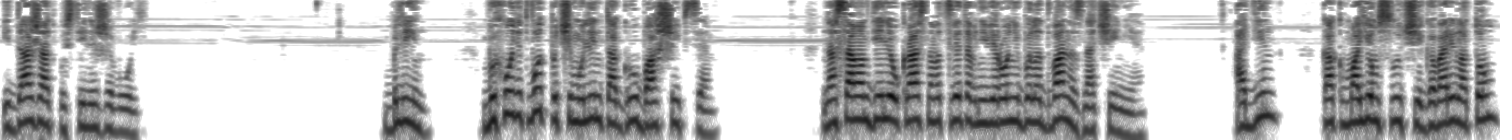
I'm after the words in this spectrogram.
и даже отпустили живой. Блин, выходит, вот почему Лин так грубо ошибся. На самом деле у красного цвета в Невероне было два назначения. Один, как в моем случае, говорил о том,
